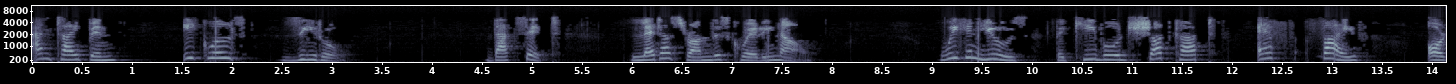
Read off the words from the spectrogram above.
and type in equals 0. That's it. Let us run this query now. We can use the keyboard shortcut F5 or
